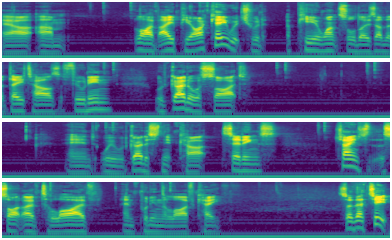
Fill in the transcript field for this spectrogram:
our um, live API key, which would appear once all those other details are filled in. We'd go to a site and we would go to Snipcart settings, change the site over to live and put in the live key. So that's it.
